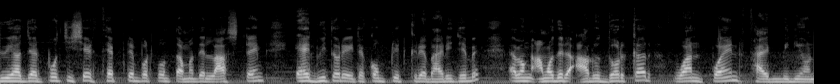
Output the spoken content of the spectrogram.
দুই হাজার পঁচিশের সেপ্টেম্বর পর্যন্ত আমাদের লাস্ট টাইম এর ভিতরে এটা কমপ্লিট করে বাড়ি দেবে এবং আমাদের আরও দরকার one point five million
